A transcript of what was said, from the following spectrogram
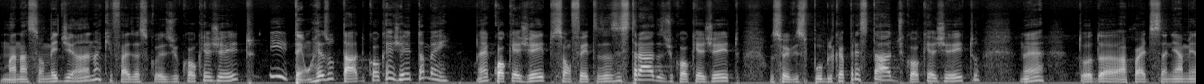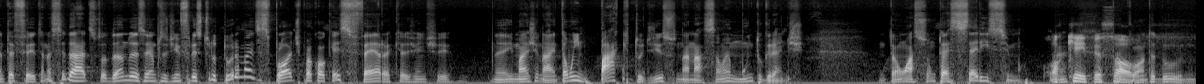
uma nação mediana que faz as coisas de qualquer jeito e tem um resultado de qualquer jeito também. Né? Qualquer jeito são feitas as estradas de qualquer jeito, o serviço público é prestado de qualquer jeito, né? toda a parte de saneamento é feita nas cidades. Estou dando exemplos de infraestrutura, mas explode para qualquer esfera que a gente né, imaginar. Então o impacto disso na nação é muito grande. Então o assunto é seríssimo. Né? Ok, né? pessoal. Por conta do, do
